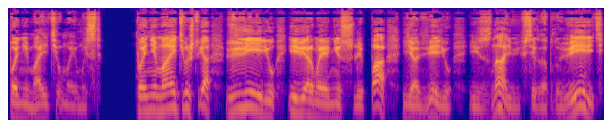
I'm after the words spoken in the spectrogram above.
Понимаете мою мысль? Понимаете вы, что я верю, и вера моя не слепа, я верю и знаю, и всегда буду верить,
